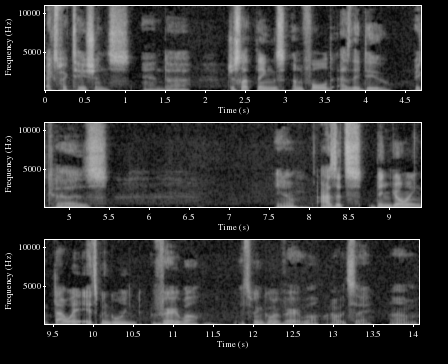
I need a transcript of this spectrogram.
expectations and uh, just let things unfold as they do because you know as it's been going that way it's been going very well it's been going very well i would say um,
